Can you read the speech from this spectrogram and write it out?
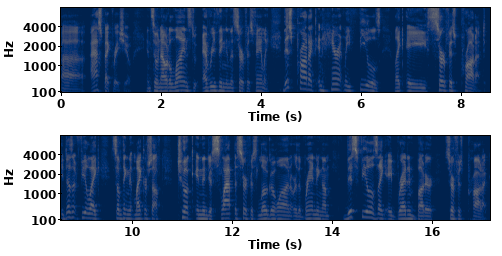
uh, aspect ratio. And so now it aligns to everything in the Surface family. This product inherently feels like a Surface product. It doesn't feel like something that Microsoft took and then just slapped the Surface logo on or the branding on. This feels like a bread and butter Surface product,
